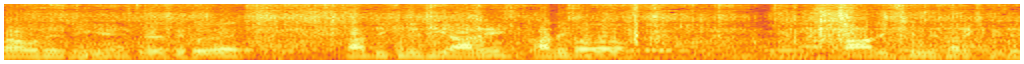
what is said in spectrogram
ਆ ਉਰੇ ਸੀਗੇ ਇਹ ਦੇਖੋਗੇ ਆ ਦਿਖ ਰਹੇ ਸੀਗੇ ਆ ਰਹੇ ਆ ਦੇਖ ਹਾਂ ਆ ਦੇਖ ਕਿੰਨੇ ਸਾਰੇ ਕੀੜੇ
